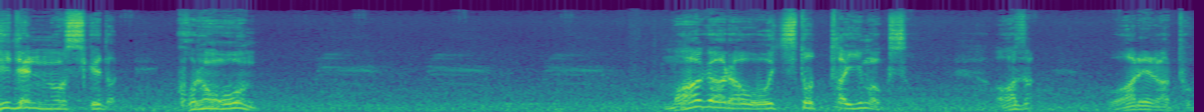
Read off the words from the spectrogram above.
貴殿の助だ。この恩。マガラを討ち取った今こそあざ我らと。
